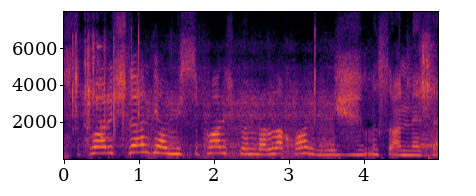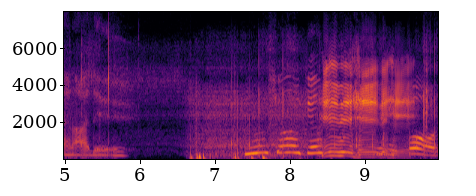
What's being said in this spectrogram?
Siparişler gelmiş. Sipariş gönder la var ya. Nasıl annesen hadi. Yumuşak gel. Oy.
